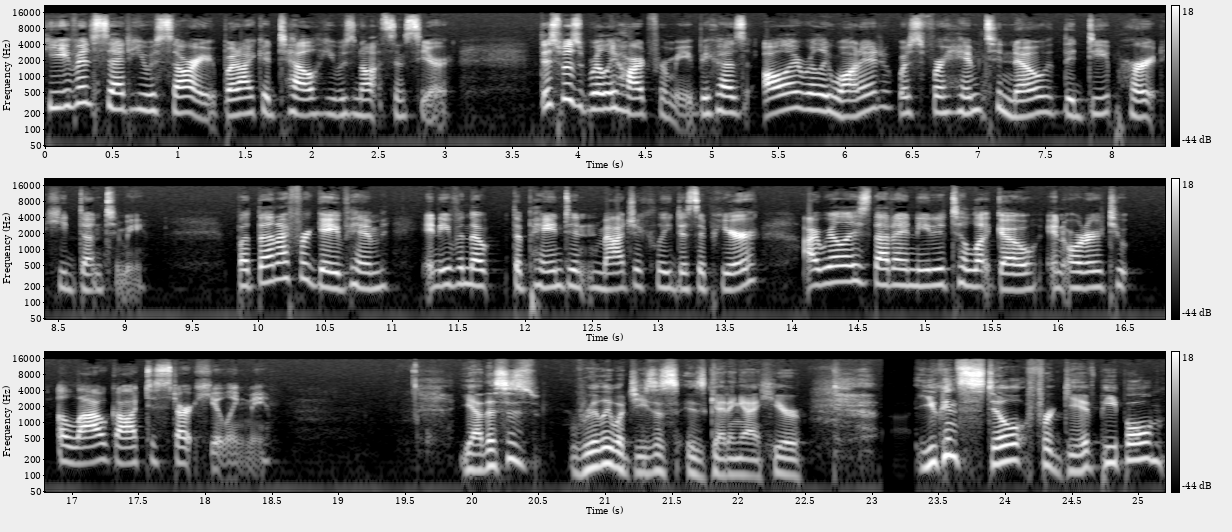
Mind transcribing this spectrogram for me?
He even said he was sorry, but I could tell he was not sincere. This was really hard for me because all I really wanted was for him to know the deep hurt he'd done to me. But then I forgave him, and even though the pain didn't magically disappear, I realized that I needed to let go in order to allow God to start healing me. Yeah, this is really what Jesus is getting at here. You can still forgive people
